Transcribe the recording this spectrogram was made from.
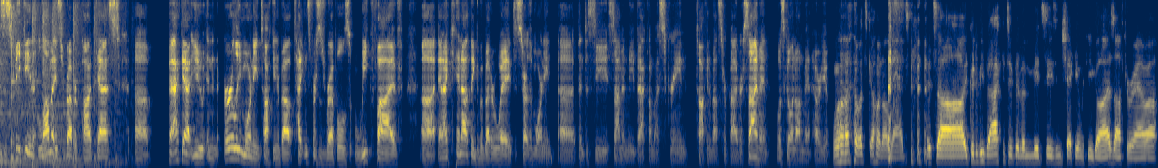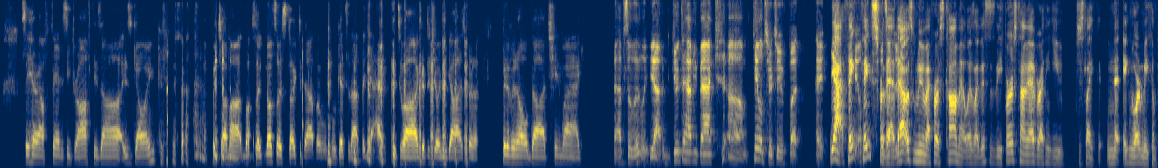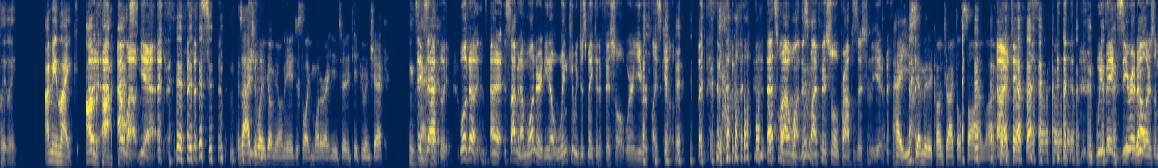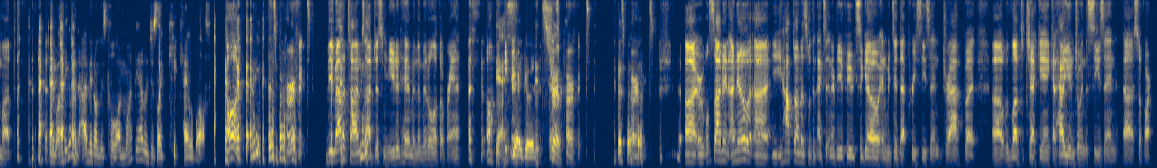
This is Speaking Llama a Survivor podcast. Uh, back at you in an early morning talking about Titans versus Rebels week five. Uh, and I cannot think of a better way to start the morning uh, than to see Simon Mee back on my screen talking about Survivor. Simon, what's going on, man? How are you? what's going on, lads? it's uh good to be back into a bit of a mid-season check-in with you guys after our see how our fantasy draft is uh is going, which I'm uh, not so not so stoked about, but we'll, we'll, get to that. But yeah, hey, good to uh good to join you guys for a bit of an old uh, chin wag. Absolutely, yeah, good to have you back. Um, Caleb's here too, but hey, yeah, thank, thanks for that. That was gonna be my first comment. Was like, this is the first time ever I think you just like ignored me completely. I mean, like on uh, the podcast. Out loud, yeah. Is that actually why you got me on here? Just to, like moderate you two to keep you in check? Exactly. exactly. Well, no, uh, Simon, I'm wondering, you know, when can we just make it official where you replace Caleb? That's what I want. This is my official proposition to you. Hey, you send me the contract, I'll sign. Like. All right, deal. we make zero dollars a month. and I think I'm an admin on this call. I might be able to just like kick Caleb off. Oh, that's perfect the amount of times I've just muted him in the middle of a rant. oh, yes. Yeah, good. It's true. It's perfect. It's perfect. uh, well, Simon, I know uh, you hopped on us with an exit interview a few weeks ago, and we did that preseason draft, but uh, would love to check in. Kind of how you enjoying the season uh, so far?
